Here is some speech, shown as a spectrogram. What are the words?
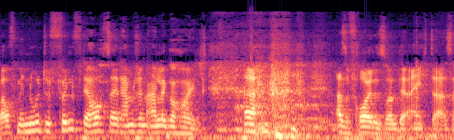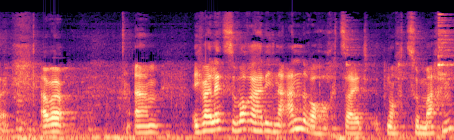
auf Minute fünf der Hochzeit haben schon alle geheult. Ähm, also Freude sollte eigentlich da sein. Aber ähm, ich war letzte Woche, hatte ich eine andere Hochzeit noch zu machen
